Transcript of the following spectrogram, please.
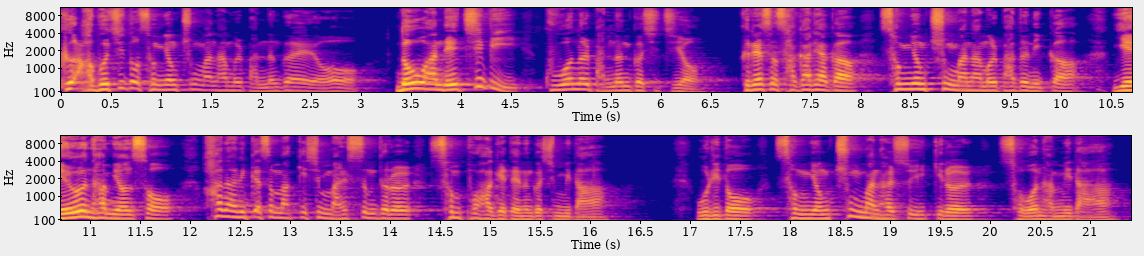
그 아버지도 성령 충만함을 받는 거예요. 너와 내 집이 구원을 받는 것이지요. 그래서 사가랴가 성령 충만함을 받으니까 예언하면서 하나님께서 맡기신 말씀들을 선포하게 되는 것입니다. 우리도 성령 충만할 수 있기를 소원합니다.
